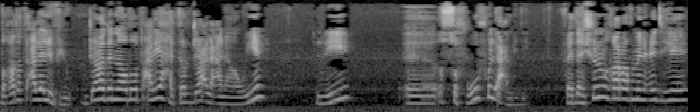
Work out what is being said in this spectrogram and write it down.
ضغطت على ال view مجرد إنه اضغط عليه حترجع العناوين للصفوف والأعمدة. فاذا شنو الغرض من عندها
